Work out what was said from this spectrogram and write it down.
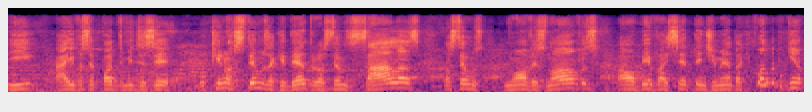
E aí você pode me dizer o que nós temos aqui dentro. Nós temos salas, nós temos móveis novos, a OB vai ser atendimento aqui. Conta um pouquinho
